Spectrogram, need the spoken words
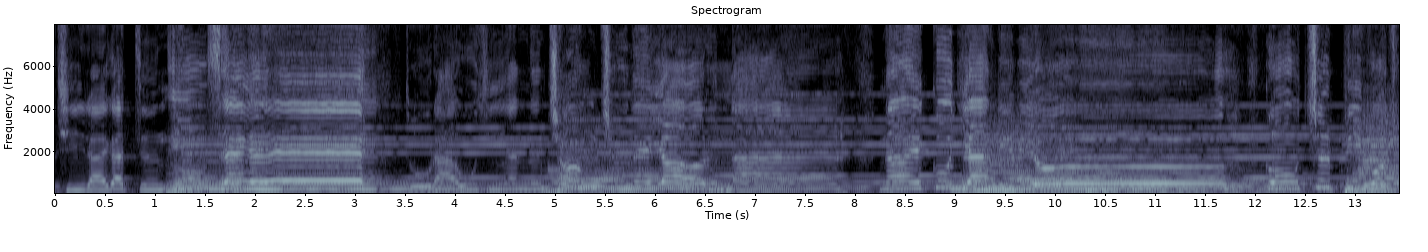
지랄 같은 인생에 돌아오지 않는 청춘의 여름날 나의 꽃향기비여 꽃을 피워줘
